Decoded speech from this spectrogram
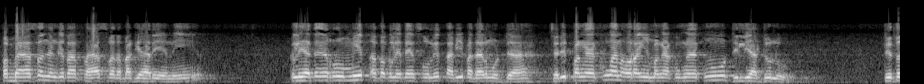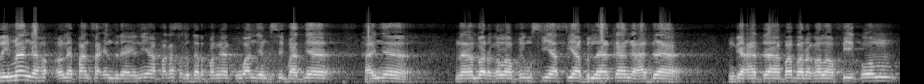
Pembahasan yang kita bahas pada pagi hari ini kelihatannya rumit atau kelihatannya sulit tapi padahal mudah. Jadi pengakuan orang yang mengaku-ngaku dilihat dulu. Diterima enggak oleh panca indera ini apakah sekedar pengakuan yang sifatnya hanya nah barakallahu fikum sia-sia belaka enggak ada enggak ada apa barakallahu fikum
